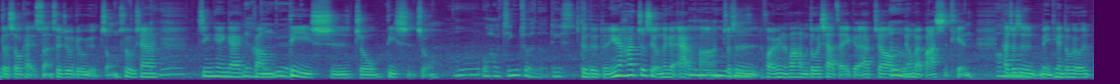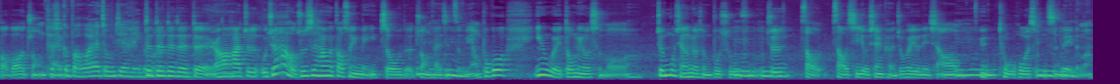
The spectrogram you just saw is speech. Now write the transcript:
的时候开始算，所以就六月中。所以我现在今天应该刚第十周，第十周。哦，我好精准哦，第十。对对对，因为它就是有那个 app 啊，就是怀孕的话，他们都会下载一个 app 叫嗯两百八十天，它就是每天都会有宝宝的状态它是。个宝宝在中间那个吗。对对对对对，然后它就是，我觉得它好处是它会告诉你每一周的状态是怎么样。不过因为我也都没有什么，就目前都没有什么不舒服，就是早早期有些人可能就会有点想要孕吐或者什么之类的嘛。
